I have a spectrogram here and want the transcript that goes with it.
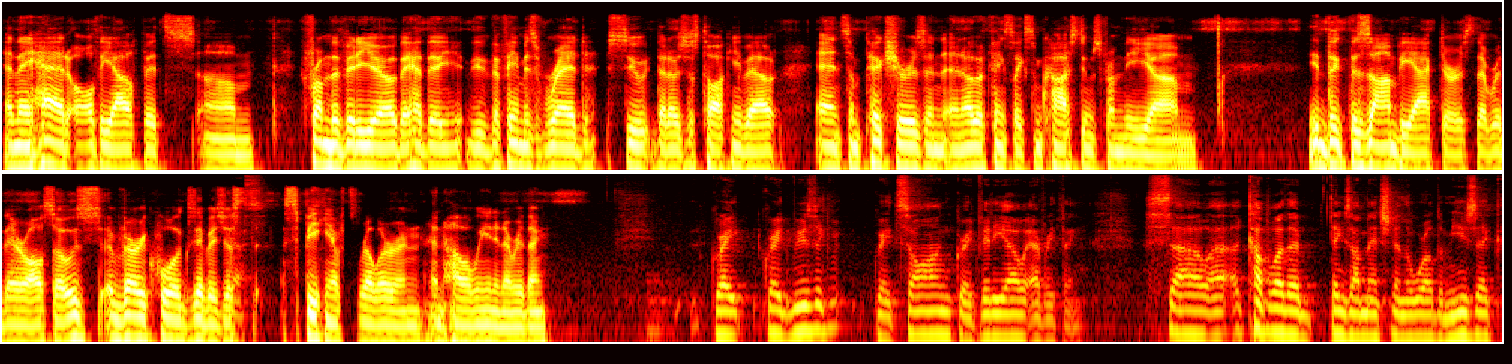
and they had all the outfits um, from the video. They had the, the the famous red suit that I was just talking about, and some pictures and, and other things like some costumes from the um, the, the zombie actors that were there. Also, it was a very cool exhibit. Just Yes. speaking of thriller and, and Halloween and everything. Great, great music, great song, great video, everything. So uh, a couple other things I'll mention in the world of music.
